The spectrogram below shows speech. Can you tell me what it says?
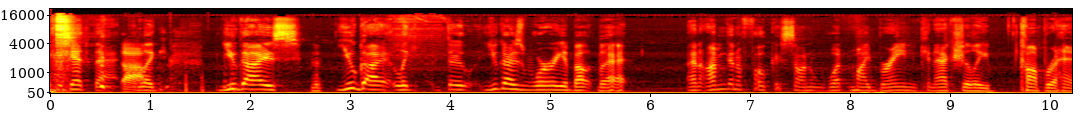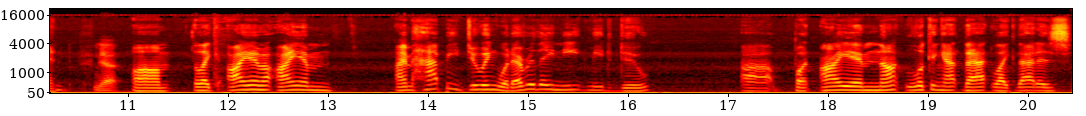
forget that. Like, you guys, you guys, like, you guys worry about that, and I'm gonna focus on what my brain can actually comprehend. Yeah. Um, like I am, I am, I'm happy doing whatever they need me to do. Uh, but I am not looking at that like that is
